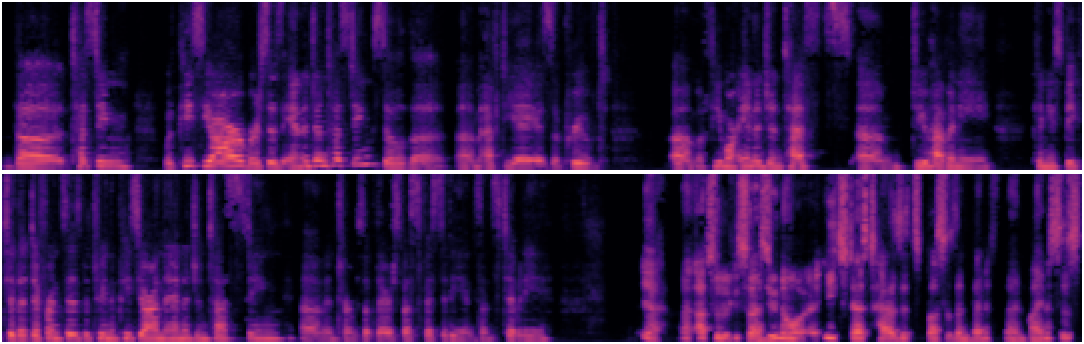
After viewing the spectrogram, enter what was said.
the testing with PCR versus antigen testing. So the um, FDA has approved um, a few more antigen tests. Um, do you have any? Can you speak to the differences between the PCR and the antigen testing um, in terms of their specificity and sensitivity? Yeah, absolutely. So as you know, each test has its pluses and, benefits and minuses.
